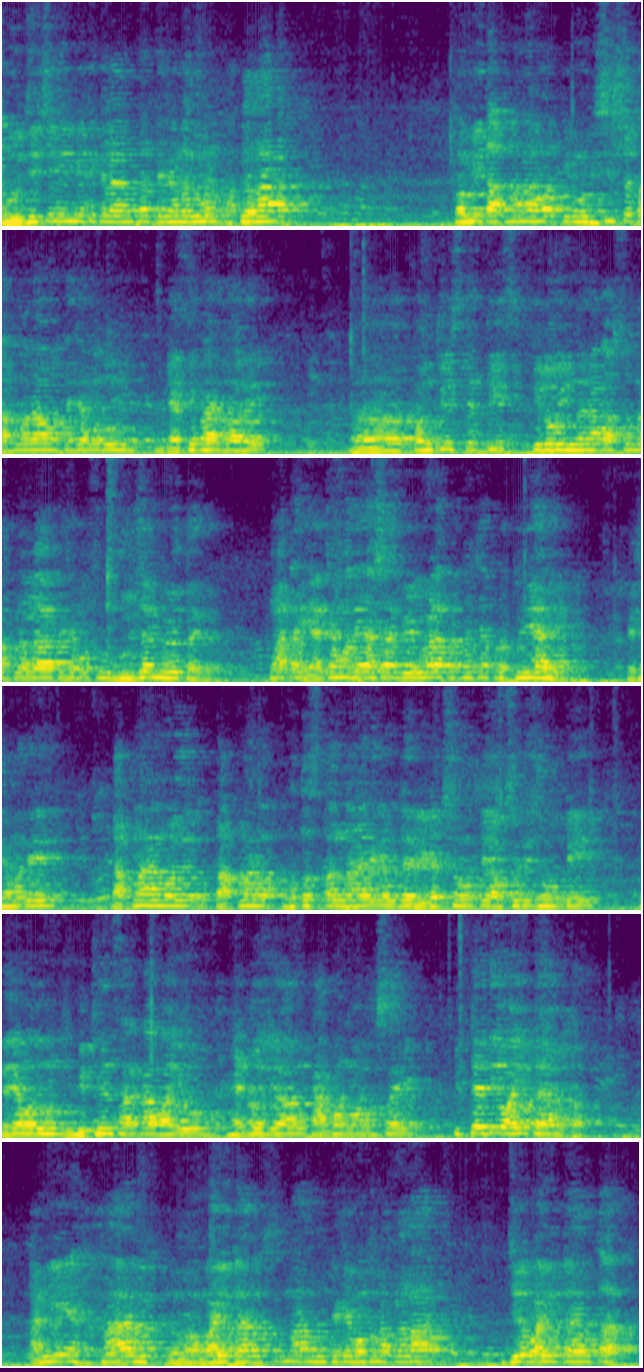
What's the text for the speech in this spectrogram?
ऊर्जेची निर्मिती केल्यानंतर त्याच्यामधून आपल्याला कमी तापमानावर किंवा विशिष्ट तापमानावर त्याच्यामधून गॅसिफायरद्वारे पंचवीस ते तीस किलो इंधनापासून आपल्याला त्याच्यापासून ऊर्जा मिळत आहे. मग आता याच्यामध्ये अशा वेगवेगळ्या प्रकारच्या प्रक्रिया आहेत. त्याच्यामध्ये तापमानामुळे तापमान होत असताना त्याच्यामध्ये रिडक्शन होते ऑक्सिडेशन होते. त्याच्यामधून मिथेन सारखा वायू हायड्रोजन कार्बन मोनॉक्साईड इत्यादी वायू तयार होतात. आणि हा वायू तयार असताना मग त्याच्यामधून आपल्याला जे वायू तयार होतात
